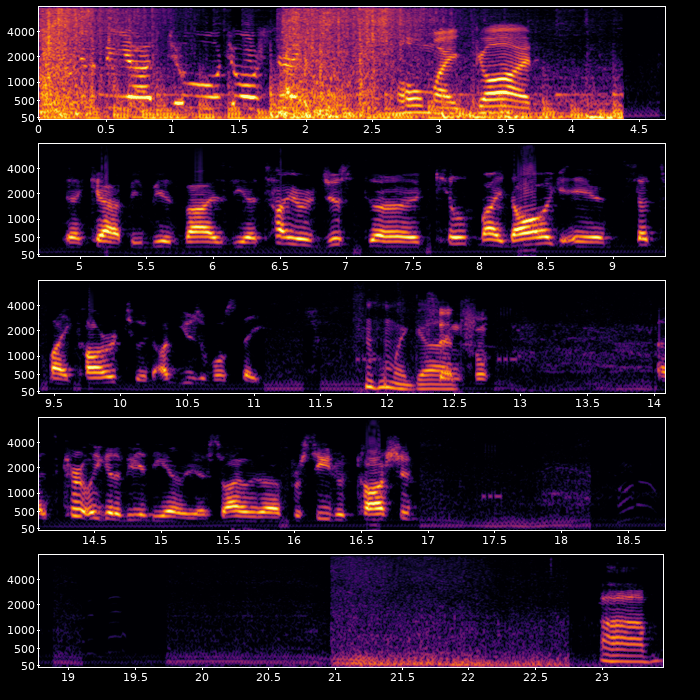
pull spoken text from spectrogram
It's gonna be, uh, 2, 206! Oh my god. Yeah, Cappy, be advised, the uh, tire just, uh, killed my dog and sent my car to an unusable state. Oh my god. Uh, it's currently gonna be in the area, so I would, uh, proceed with caution. Um,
